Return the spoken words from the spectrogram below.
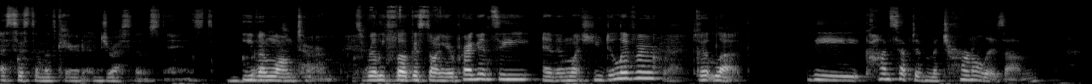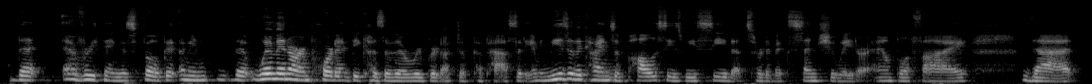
a system of care to address those things, Correct. even long term. It's really focused on your pregnancy, and then once you deliver, Correct. good luck. The concept of maternalism that everything is focused. I mean, that women are important because of their reproductive capacity. I mean, these are the kinds of policies we see that sort of accentuate or amplify that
